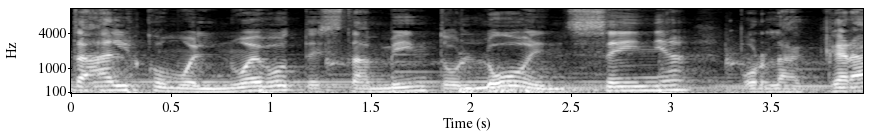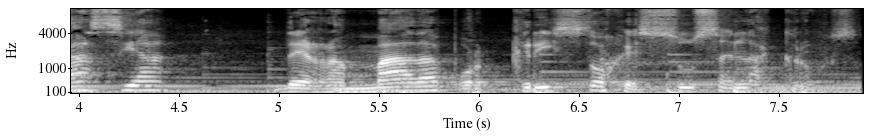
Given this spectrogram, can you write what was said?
tal como el Nuevo Testamento lo enseña por la gracia derramada por Cristo Jesús en la cruz.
